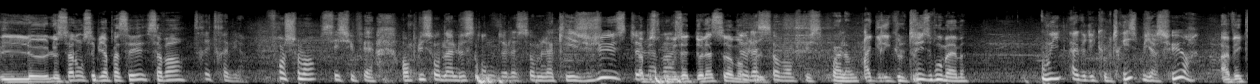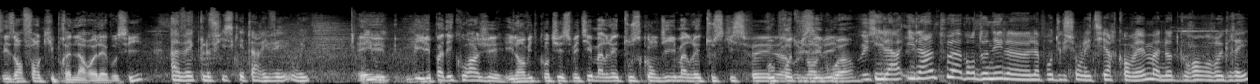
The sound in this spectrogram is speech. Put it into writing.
le, le salon s'est bien passé, ça va? Très très bien. Franchement, c'est super. En plus, on a le stand de la Somme là qui est juste ah, Parce que vous êtes de la Somme en de la plus. Somme en plus. Voilà. Agricultrice vous-même, Oui, agricultrice, bien sûr, avec les enfants qui prennent la relève aussi? avec le fils qui est arrivé, oui. Et Oui, il n'est pas découragé. Il a envie de continuer ce métier malgré tout ce qu'on dit, malgré tout ce qui se fait. Vous euh, produisez quoi Il a, il a un peu abandonné le- la production laitière quand même, à notre grand regret,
